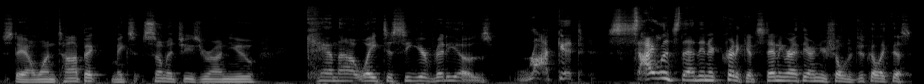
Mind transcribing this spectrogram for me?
stay on one topic, makes it so much easier on you. Cannot wait to see your videos. Rock it! Silence that inner critic. It's standing right there on your shoulder. Just go like this.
